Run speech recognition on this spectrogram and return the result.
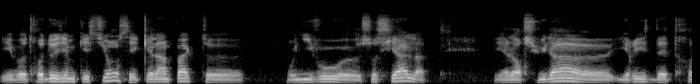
Et votre deuxième question, c'est quel impact euh, au niveau euh, social Et alors celui-là, il risque d'être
